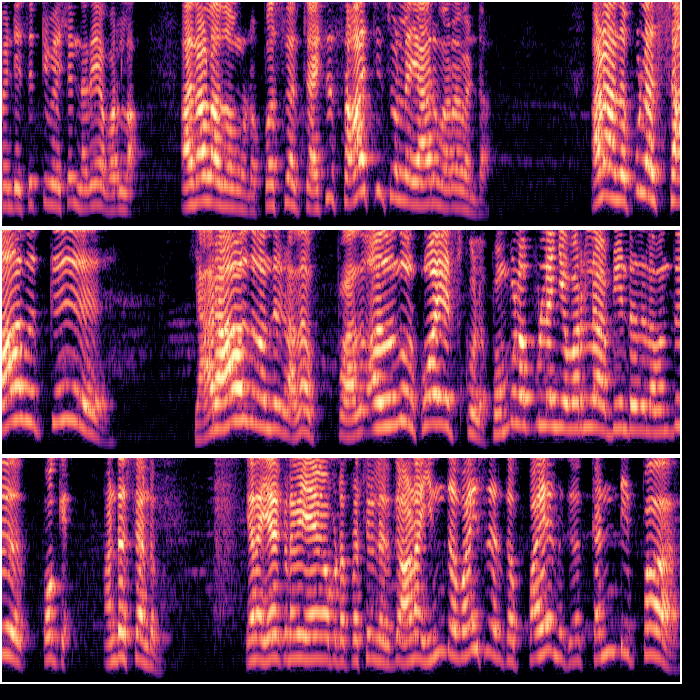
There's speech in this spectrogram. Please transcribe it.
வேண்டிய சுச்சுவேஷன் நிறைய வரலாம். அதனால் அது அவங்களோட பர்சனல் சாய்ஸு சாட்சி சொல்ல யாரும் வர வேண்டாம். ஆனால் அந்த புள்ள சாவுக்கு யாராவது வந்திருக்கலாம். அதான் அது அது வந்து ஒரு கோயட் ஸ்கூலு பொம்பளை பிள்ளைங்க வரல அப்படின்றதுல வந்து ஓகே அண்டர்ஸ்டாண்டபிள் ஏன்னா ஏற்கனவே ஏகப்பட்ட பிரச்சனைகள் இருக்குது ஆனால் இந்த வயசில் இருக்க பையனுக்கு கண்டிப்பாக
